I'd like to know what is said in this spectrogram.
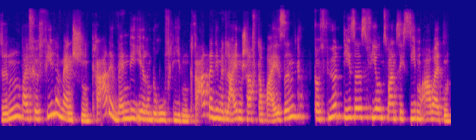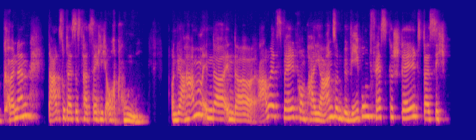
drin, weil für viele Menschen, gerade wenn die ihren Beruf lieben, gerade wenn die mit Leidenschaft dabei sind, verführt dieses 24-7 Arbeiten können dazu, dass es tatsächlich auch tun. Und wir haben in der, in der Arbeitswelt vor ein paar Jahren so eine Bewegung festgestellt, dass sich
